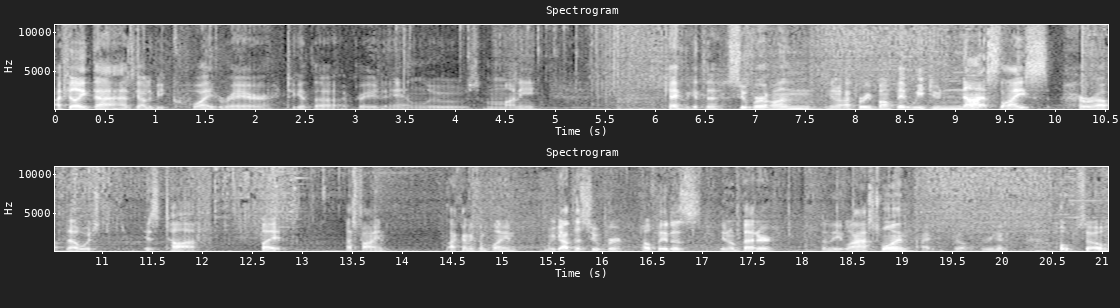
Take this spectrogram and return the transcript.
I feel like that has got to be quite rare to get the upgrade and lose money. Okay, we get the super on, you know, after we bump it. We do not slice her up, though, which is tough. But that's fine. Not going to complain. We got the super. Hopefully it does, you know, better than the last one. I hope so.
